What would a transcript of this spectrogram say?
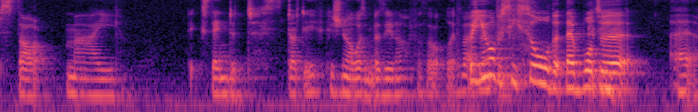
start my extended study because you know I wasn't busy enough. I thought like. But you obviously saw that there was a, a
